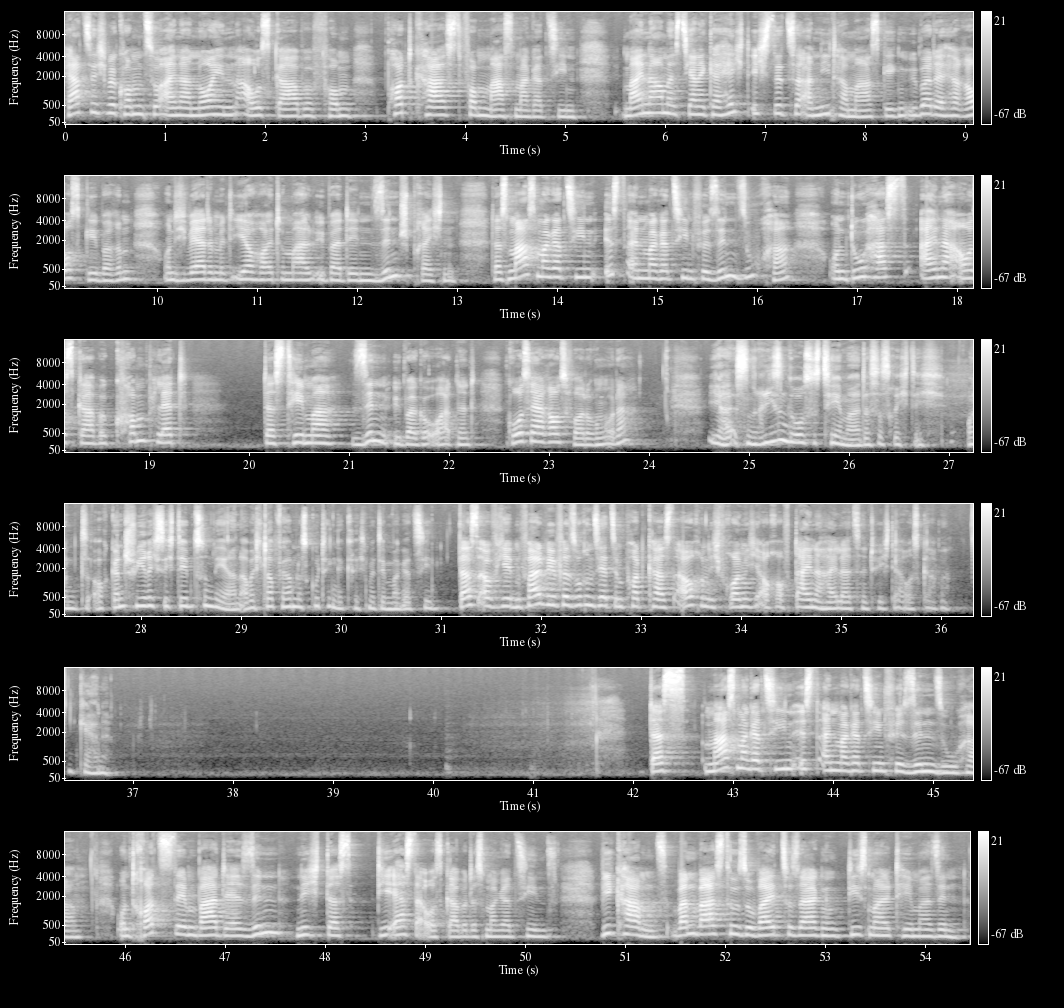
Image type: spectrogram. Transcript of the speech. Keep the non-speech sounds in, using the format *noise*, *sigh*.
Herzlich willkommen zu einer neuen Ausgabe vom Podcast vom Mars Magazin. Mein Name ist Jannika Hecht. Ich sitze Anita Maas gegenüber, der Herausgeberin, und ich werde mit ihr heute mal über den Sinn sprechen. Das Mars Magazin ist ein Magazin für Sinnsucher und du hast eine Ausgabe komplett das Thema Sinn übergeordnet. Große Herausforderung, oder? Ja, ist ein riesengroßes Thema, das ist richtig. Und auch ganz schwierig, sich dem zu nähern. Aber ich glaube, wir haben das gut hingekriegt mit dem Magazin. Das auf jeden Fall. Wir versuchen es jetzt im Podcast auch und ich freue mich auch auf deine Highlights natürlich der Ausgabe. Gerne. Das Mars Magazin ist ein Magazin für Sinnsucher. Und trotzdem war der Sinn nicht das die erste Ausgabe des Magazins. Wie kam es? Wann warst du so weit zu sagen, diesmal Thema Sinn?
